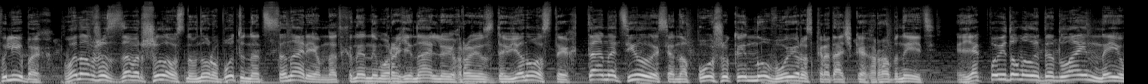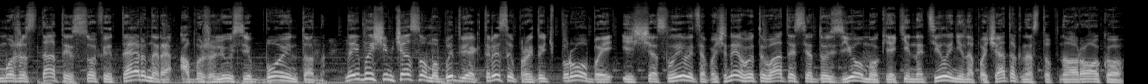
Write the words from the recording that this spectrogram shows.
Флібег. Вона вже завершила основну роботу над сценарієм, натхненним оригінальною грою з 90-х, та націлилася на пошуки нової розкрадачки гробниць. Як повідомили дедлайн, нею може стати Софі Тернер або ж Люсі Бойнтон. Найближчим часом обидві актриси пройдуть проби, і щасливиця почне готуватися до зйомок, які націлені на початок наступного року.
